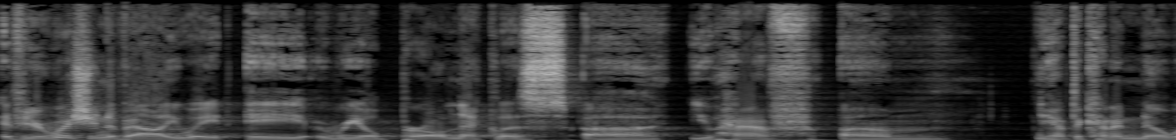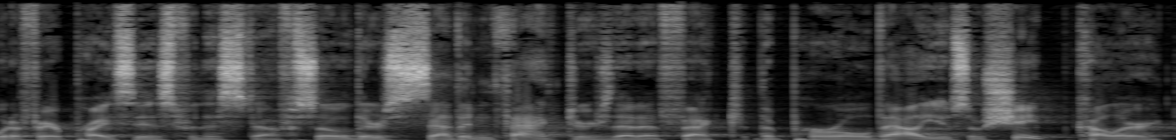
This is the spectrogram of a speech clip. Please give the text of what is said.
if you're wishing to evaluate a real pearl necklace, uh, you have um, you have to kind of know what a fair price is for this stuff. So there's seven factors that affect the pearl value. So shape, color,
